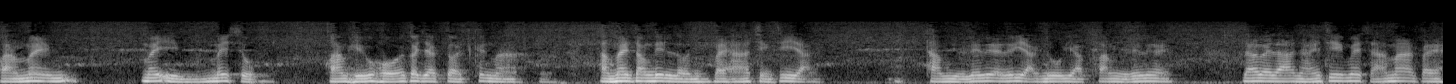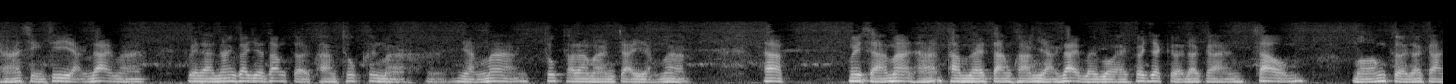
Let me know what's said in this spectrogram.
ความไม่ไม่อิ่มไม่สุข ความหิวโหยก็จะเกิดขึ้นมาทำให้ต้องดิ้นรนไปหาสิ่งที่อยากทำอยู่เรื่อยๆหรืออยากดูอยากฟังอยู่เรื่อยๆ แล้วเวลาไหนที่ไม่สามารถไปหาสิ่งที่อยากได้มา เวลานั้นก็จะต้องเกิดความทุกข์ขึ้นมา อย่างมากทุกทรมานใจอย่างมาก ถ้า ไม่สามารถหาทำอะไรตามความอยากได้บ่อย ๆ ก็จะเกิดอาการเศร้าหมองเกิดอาการ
